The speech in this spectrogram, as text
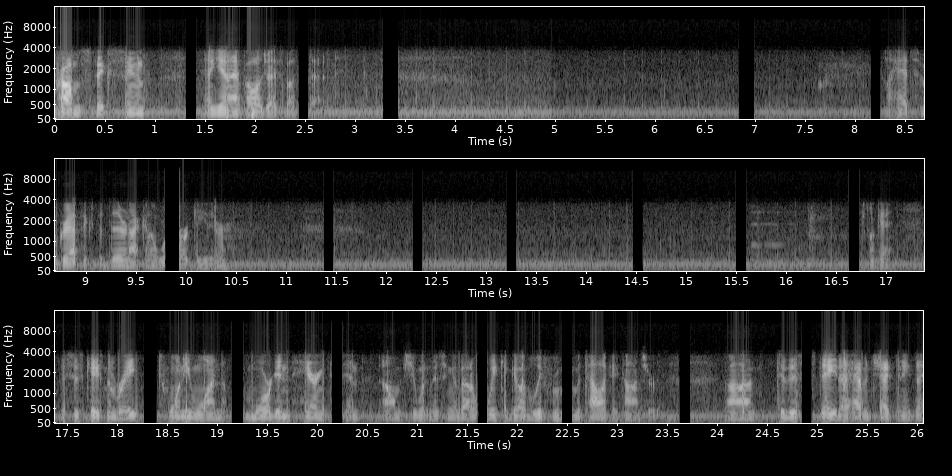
problems fixed soon. Again, I apologize about that. I had some graphics, but they're not going to work either. Okay, this is case number 821, Morgan Harrington. Um, she went missing about a week ago, I believe, from a Metallica concert. Uh, to this date, I haven't checked anything,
